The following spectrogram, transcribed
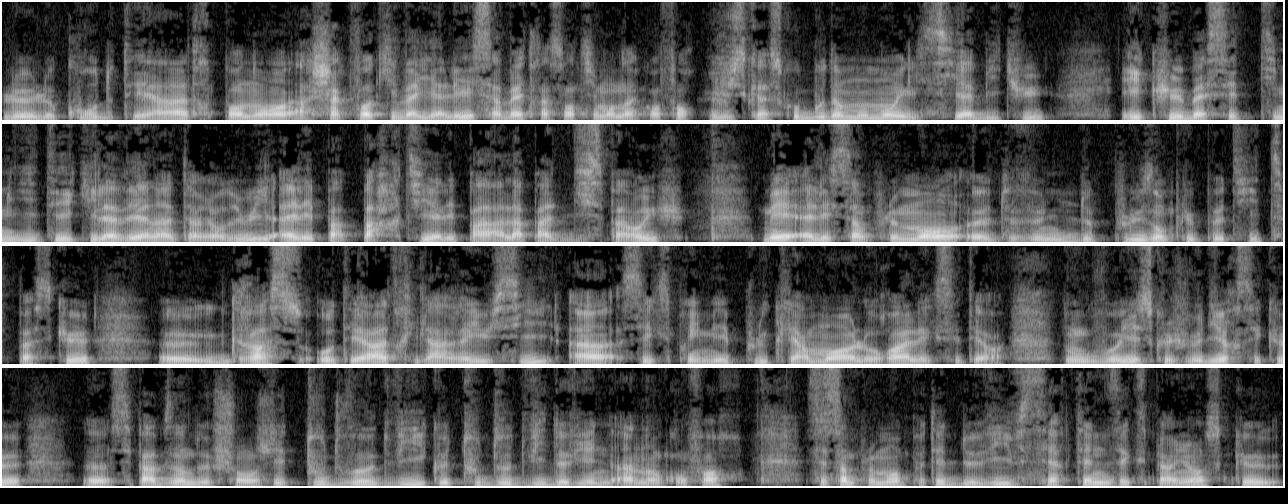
le, cours de théâtre, pendant à chaque fois qu'il va y aller, ça va être un sentiment d'inconfort, jusqu'à ce qu'au bout d'un moment il s'y habitue, et que bah, cette timidité qu'il avait à l'intérieur de lui, elle n'est pas partie, elle n'a pas, pas disparu, mais elle est simplement euh, devenue de plus en plus petite parce que grâce au théâtre, il a réussi à s'exprimer plus clairement à l'oral, etc. Donc vous voyez ce que je veux dire, c'est que euh, c'est pas besoin de changer toute votre vie et que toute votre vie devienne un inconfort. C'est simplement peut-être de vivre certaines expériences que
